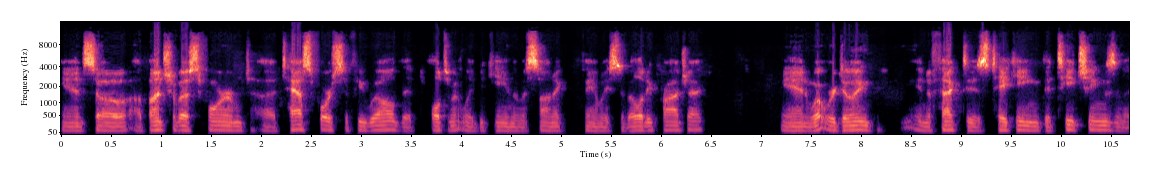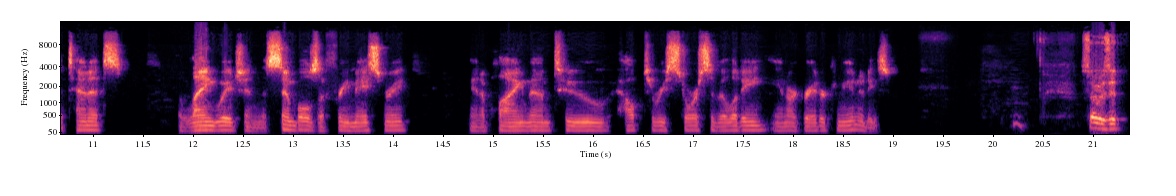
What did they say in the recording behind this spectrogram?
And so a bunch of us formed a task force, if you will, that ultimately became the Masonic Family Civility Project. And what we're doing, in effect, is taking the teachings and the tenets, the language and the symbols of Freemasonry, and applying them to help to restore civility in our greater communities. So, is it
